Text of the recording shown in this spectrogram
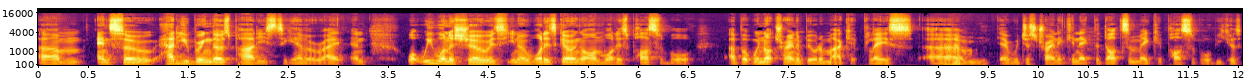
Um, and so, how do you bring those parties together, right? And what we want to show is, you know, what is going on, what is possible, uh, but we're not trying to build a marketplace. Mm-hmm. Um, mm-hmm. Yeah, we're just trying to connect the dots and make it possible because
